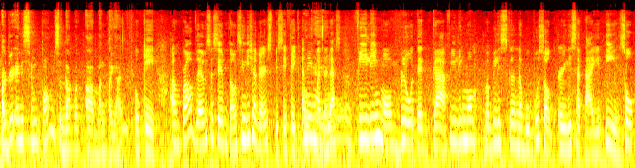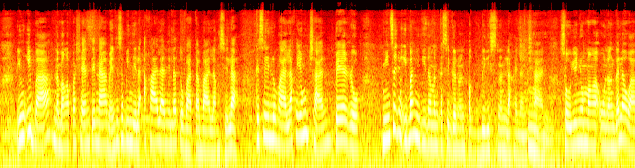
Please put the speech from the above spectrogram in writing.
are there any symptoms na dapat ah, bantayan? Okay. Ang problem sa symptoms, hindi siya very specific. Ano yung Okay. madalas? Feeling mo bloated ka. Feeling mo mabilis kang nabubusog, early satiety. So, yung iba na mga pasyente namin, sasabihin nila, akala nila tumataba lang sila. Kasi lumalaki yung tiyan, pero minsan yung iba hindi naman kasi ganun pagbilis ng laki ng tiyan. So, yun yung mga unang dalawa.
